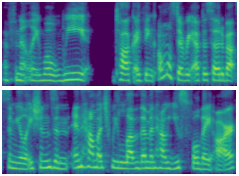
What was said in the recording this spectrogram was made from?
Definitely. Well, we talk, I think, almost every episode about simulations and and how much we love them and how useful they are.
